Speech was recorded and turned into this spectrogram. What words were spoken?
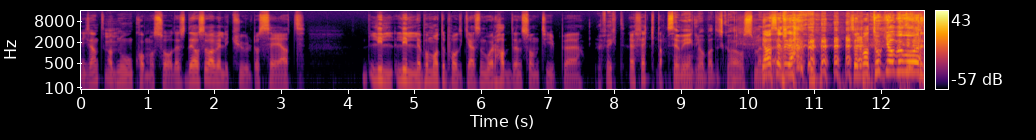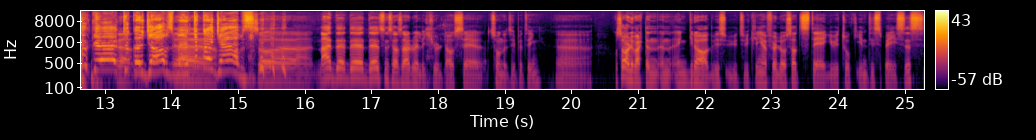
Ikke sant? At Mm. noen kom og så det. Så det også var veldig kult å se at lille, lille på en måte podkasten vår hadde en sånn type Effekt. effekt. da. Selv vi egentlig håpa at du skulle ha oss, men Ja, selv, ja. selv om han tok jobben vår! Okay, took our jobs, man! Ja, ja, Took our jobs! Så eh, Nei, det, det, det syns jeg også er veldig kult da, å se sånne type ting. Uh, og så har det vært en, en, en gradvis utvikling. Jeg føler også at steget vi tok inn til Spaces,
